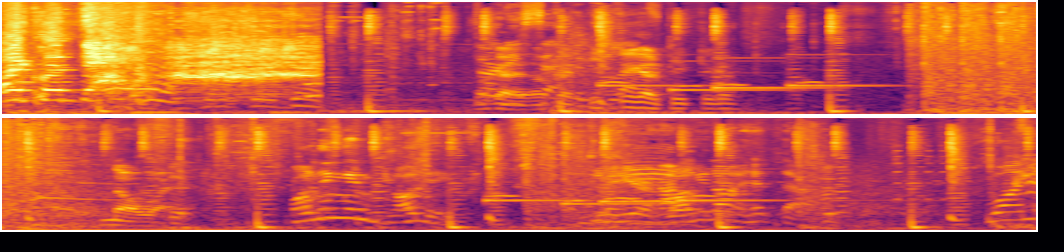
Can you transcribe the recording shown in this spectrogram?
I clipped that. 30 Okay, okay. seconds Peek left. together, peek together. No way. Running and gunning. Here, how do you not hit that? One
